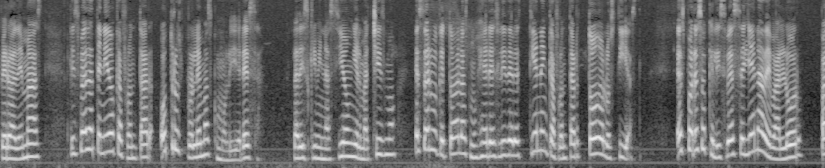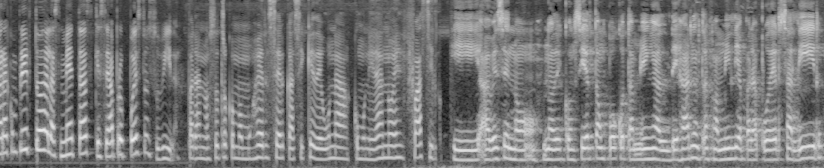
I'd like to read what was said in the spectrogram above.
Pero además, Lisbeth ha tenido que afrontar otros problemas como lideresa. La discriminación y el machismo es algo que todas las mujeres líderes tienen que afrontar todos los días. Es por eso que Lisbeth se llena de valor para cumplir todas las metas que se ha propuesto en su vida. Para nosotros como mujer ser cacique de una comunidad no es fácil. Y a veces nos, nos desconcierta un poco también al dejar nuestra familia para poder salir,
